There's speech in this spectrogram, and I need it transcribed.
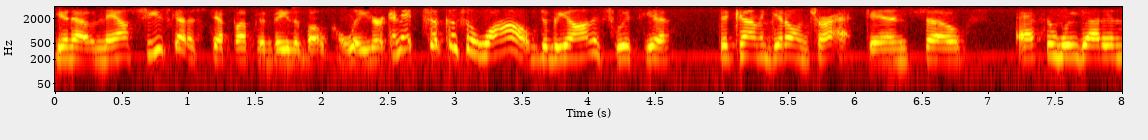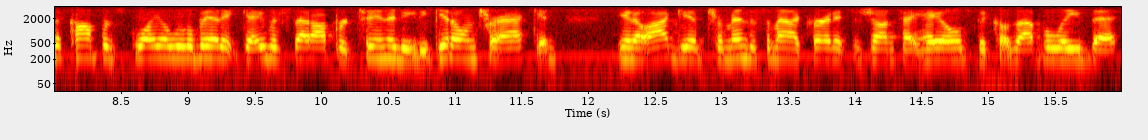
You know, now she's got to step up and be the vocal leader. And it took us a while, to be honest with you, to kind of get on track. And so after we got into conference play a little bit, it gave us that opportunity to get on track. And, you know, I give tremendous amount of credit to Shantae Hales because I believe that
